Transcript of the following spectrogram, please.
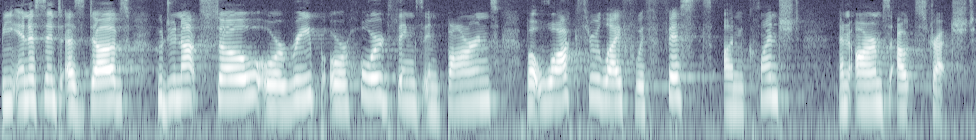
Be innocent as doves who do not sow or reap or hoard things in barns, but walk through life with fists unclenched and arms outstretched.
